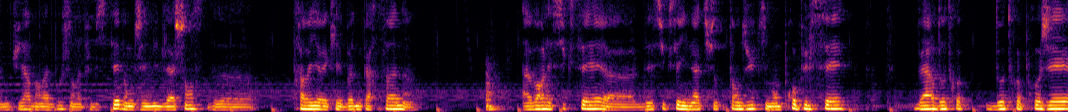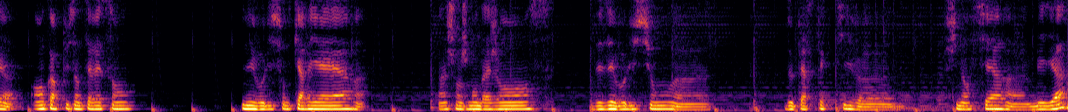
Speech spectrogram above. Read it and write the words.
une cuillère dans la bouche dans la publicité, donc j'ai eu de la chance de travailler avec les bonnes personnes, avoir les succès, des succès inattendus qui m'ont propulsé vers d'autres d'autres projets encore plus intéressants, une évolution de carrière, un changement d'agence, des évolutions de perspectives financière euh, meilleure.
